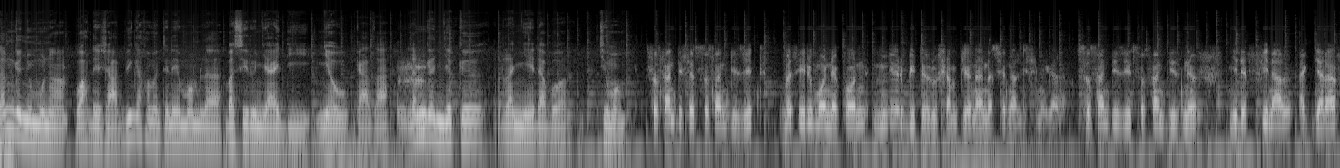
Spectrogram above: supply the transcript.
lan nga ñu mun a wax déjà bi nga xamante ne moom la Bassirou Ndiaye di ñëw Casa lan nga njëkk a ràññee d'abord ci moom 77 78 Bassirou moo nekkoon meilleur buteur u championnat national du Sénégal 78 79 ñi def final ak Jaraaf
